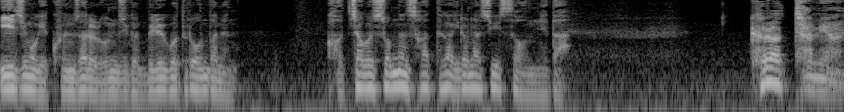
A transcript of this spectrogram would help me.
이징옥이 군사를 움직여 밀고 들어온다면 걷잡을 수 없는 사태가 일어날 수 있어옵니다. 그렇다면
